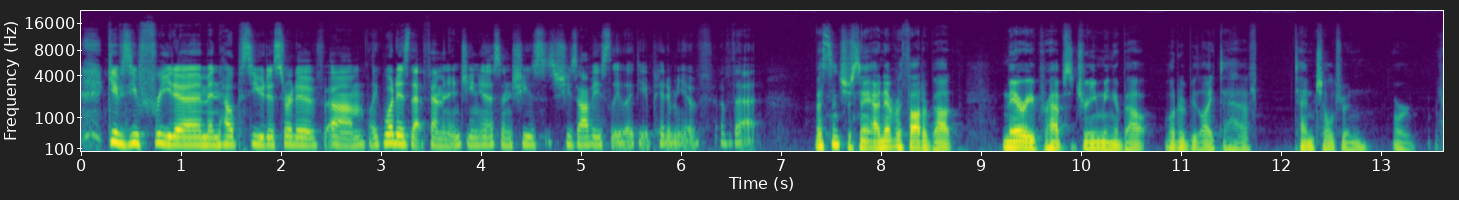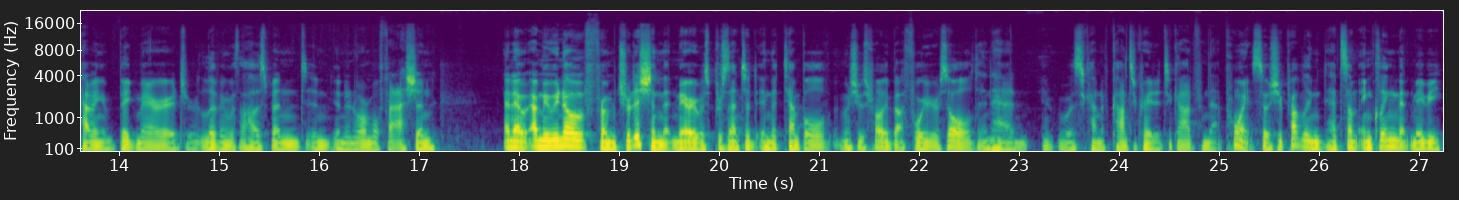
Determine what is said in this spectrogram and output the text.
gives you freedom and helps you to sort of um, like what is that feminine genius? And she's she's obviously like the epitome of of that. That's interesting. I never thought about mary perhaps dreaming about what it would be like to have 10 children or having a big marriage or living with a husband in, in a normal fashion and I, I, mean, we know from tradition that Mary was presented in the temple when she was probably about four years old and had was kind of consecrated to God from that point. So she probably had some inkling that maybe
